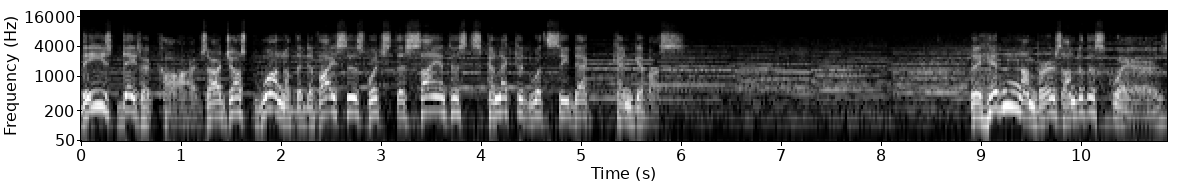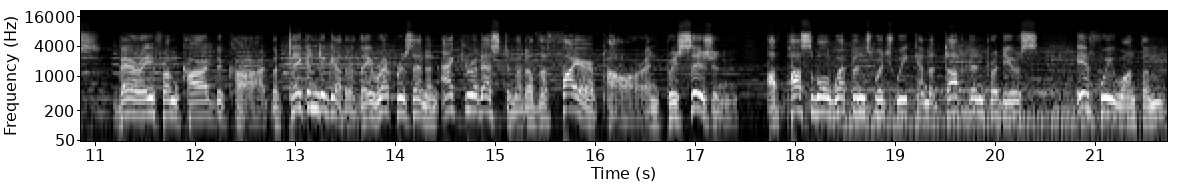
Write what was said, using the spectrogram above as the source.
These data cards are just one of the devices which the scientists connected with CDEC can give us. The hidden numbers under the squares vary from card to card, but taken together, they represent an accurate estimate of the firepower and precision of possible weapons which we can adopt and produce if we want them,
